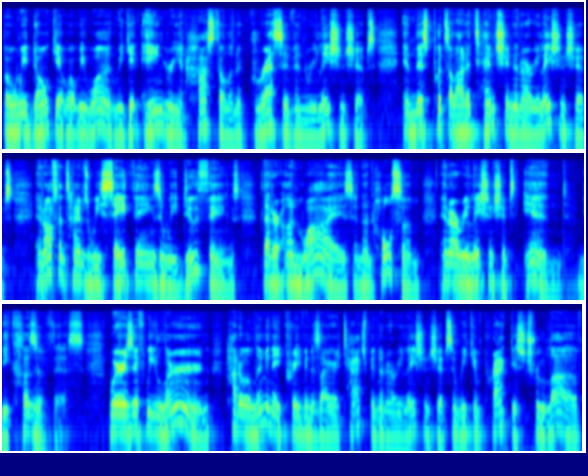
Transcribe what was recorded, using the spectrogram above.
But when we don't get what we want, we get angry and hostile and aggressive in relationships. And this puts a lot of tension in our relationships. And oftentimes we say things and we do things that are unwise and unwholesome, and our relationships end because of this. Whereas if we learn how to eliminate craving, desire, attachment in our relationships, and we can practice true love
